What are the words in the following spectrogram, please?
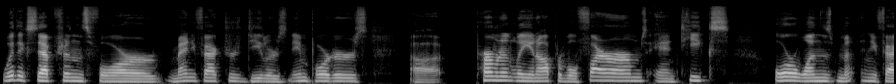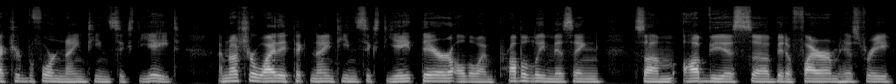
with exceptions for manufacturers, dealers, and importers, uh, permanently inoperable firearms, antiques, or ones manufactured before 1968. I'm not sure why they picked 1968 there, although I'm probably missing some obvious uh, bit of firearm history,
